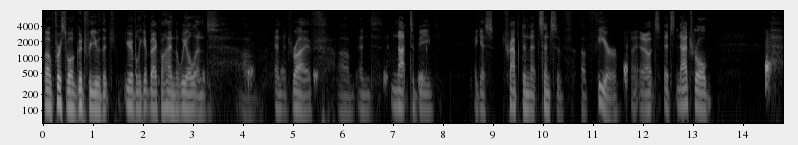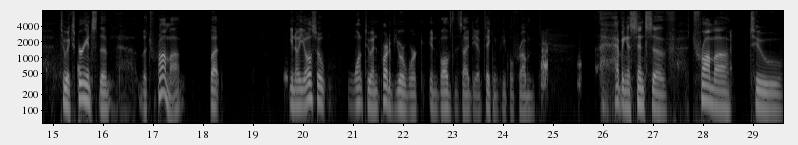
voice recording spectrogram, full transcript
Well, first of all, good for you that you're able to get back behind the wheel and um, and to drive, um, and not to be, I guess, trapped in that sense of of fear. You know, it's it's natural to experience the the trauma, but you know, you also want to, and part of your work involves this idea of taking people from having a sense of trauma to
